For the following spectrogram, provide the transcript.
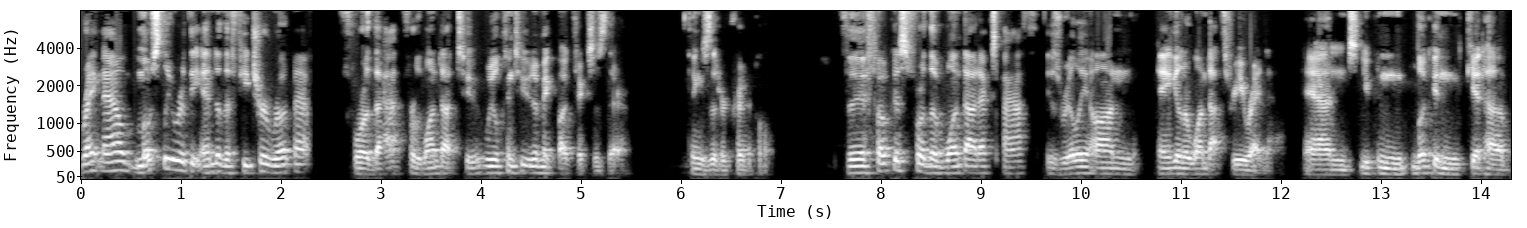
right now, mostly we're at the end of the feature roadmap for that, for 1.2. We'll continue to make bug fixes there, things that are critical. The focus for the 1.x path is really on Angular 1.3 right now. And you can look in GitHub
